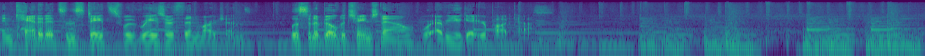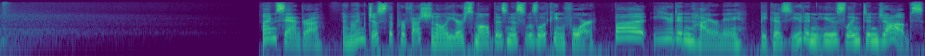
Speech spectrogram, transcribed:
and candidates in states with razor thin margins. Listen to Build the Change Now wherever you get your podcasts. I'm Sandra, and I'm just the professional your small business was looking for. But you didn't hire me because you didn't use LinkedIn jobs.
